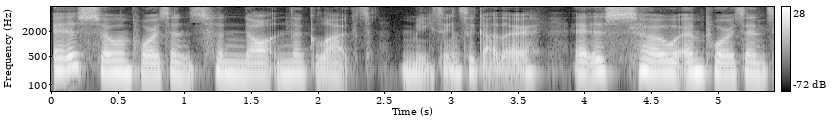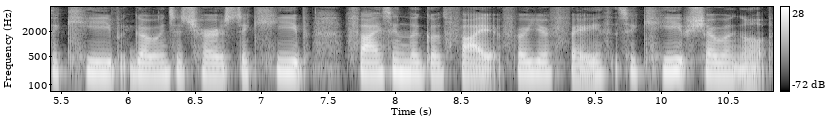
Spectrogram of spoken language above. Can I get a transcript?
it is so important to not neglect meeting together. It is so important to keep going to church, to keep fighting the good fight for your faith, to keep showing up.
